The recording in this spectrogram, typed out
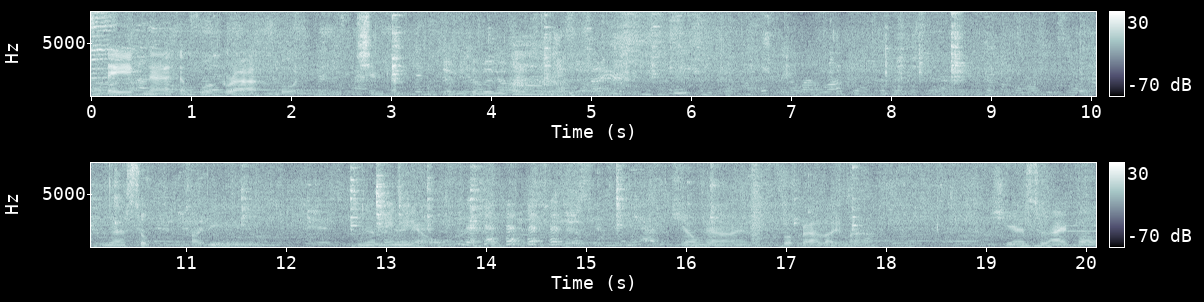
สเต็กนะกับฟัวกราข้างบนชิมกันเนื้อสุกพอดี เนื้อไม่เหนียวเคี้ยวง่ายพวกราอร่อยมาก Cheers to Eiffel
